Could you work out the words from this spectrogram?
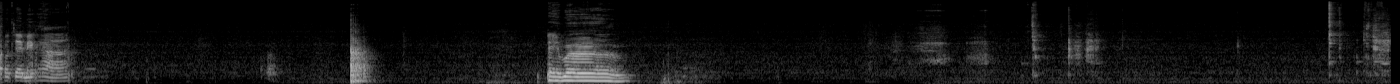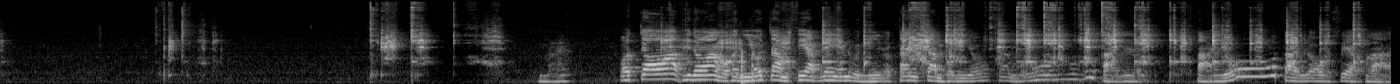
เข้าใจไหมคะเป๊ะเบอร์ มาอ๋อจอพี่น้องเอาขาวเหนียวจำเสียบได้ยังแบบนี้เอาไก่จำข้าวเหนียวจำโอ้ยตายเลยตายโอ้ตายแล้วเสียบหลาย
